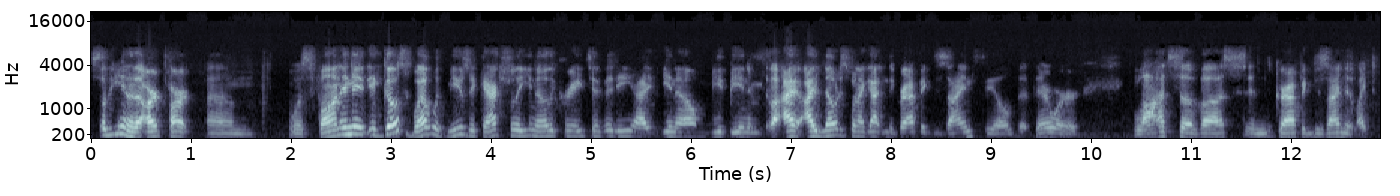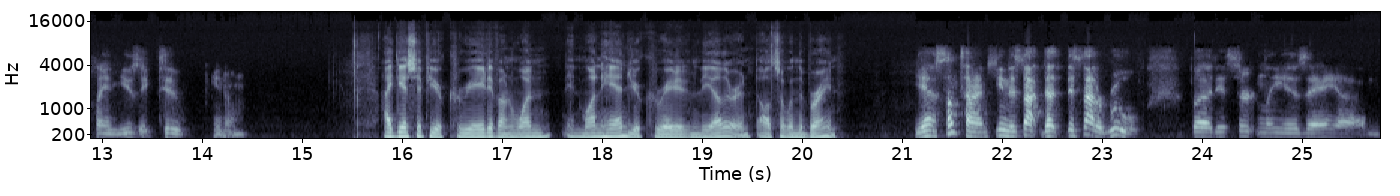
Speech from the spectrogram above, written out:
so you know the art part um, was fun, and it, it, goes well with music. Actually, you know, the creativity. I, you know, being, I, I noticed when I got in the graphic design field that there were lots of us in graphic design that liked playing music too. You know. I guess if you're creative on one in one hand, you're creative in the other, and also in the brain. Yeah, sometimes you know it's not that it's not a rule, but it certainly is a. Um,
